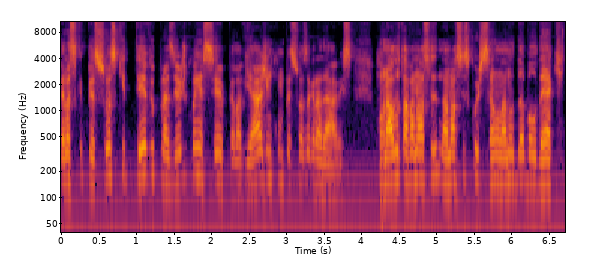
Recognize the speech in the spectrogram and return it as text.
pelas pessoas que teve o prazer de conhecer, pela viagem com pessoas agradáveis. Ronaldo estava na, nossa, excursão lá no Double Deck.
